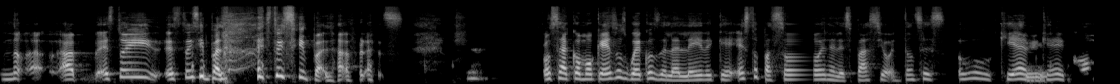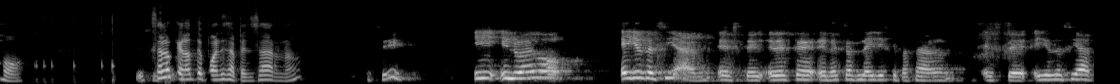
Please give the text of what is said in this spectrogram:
No, estoy, estoy, sin estoy sin palabras. O sea, como que esos huecos de la ley de que esto pasó en el espacio, entonces, oh, ¿quién? ¿Qué? ¿Cómo? es algo que no te pones a pensar, ¿no? Sí. Y, y luego ellos decían, este, en, este, en estas leyes que pasaron, este, ellos decían,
